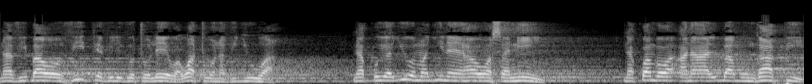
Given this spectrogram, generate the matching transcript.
na vibao vipya vilivyotolewa watu wanavijua. Na kuyajua majina ya hao wasanii na kwamba ana albamu ngapi?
